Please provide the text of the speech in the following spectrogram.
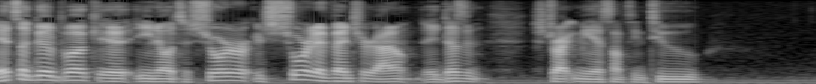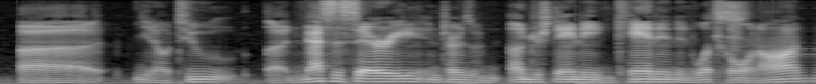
it's a good book. It, you know, it's a shorter it's short adventure. I don't. It doesn't strike me as something too, uh, you know, too uh, necessary in terms of understanding canon and what's going on.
